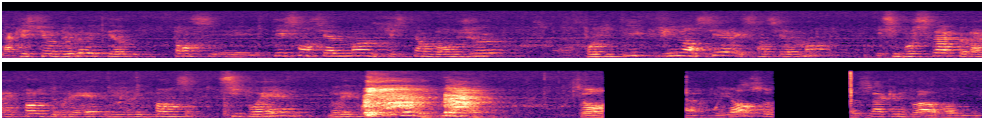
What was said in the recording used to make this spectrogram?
la question de l'eau est est essentiellement une question d'enjeu euh, politique, financière essentiellement, et c'est pour cela que la réponse devrait être une réponse citoyenne, une réponse politique. So, uh, we also, the second problem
